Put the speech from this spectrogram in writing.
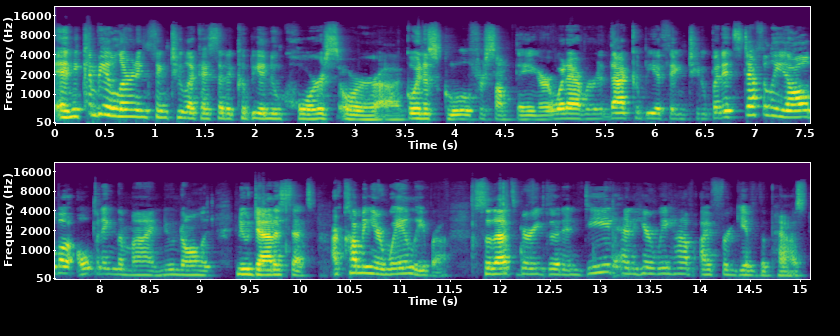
and it can be a learning thing too. Like I said, it could be a new course or uh, going to school for something or whatever. That could be a thing too. But it's definitely all about opening the mind. New knowledge, new data sets are coming your way, Libra. So that's very good indeed. And here we have I forgive the past.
